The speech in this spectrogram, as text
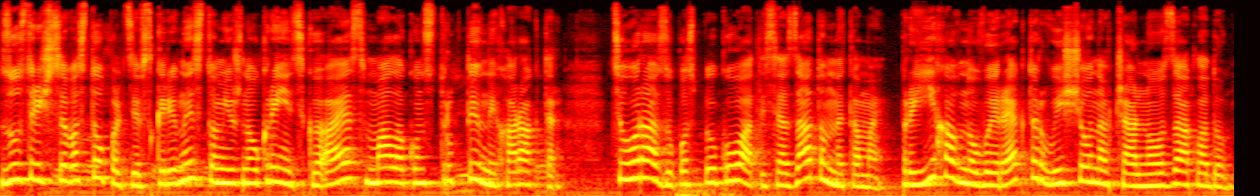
Зустріч севастопольців з керівництвом Южноукраїнської АЕС мала конструктивний характер. Цього разу поспілкуватися з атомниками приїхав новий ректор вищого навчального закладу.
